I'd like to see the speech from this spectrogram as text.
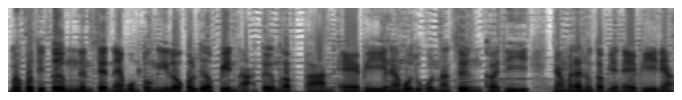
เมื่อกดที่เติมเงินเสร็จนะครับผมตรงนี้เราก็เลือกเป็นอะเติมกับผ่าน AP นะครับผมทุกคนนะซึ่งใครที่ยังไม่ได้ลงทะเบียน AP เนี่ย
